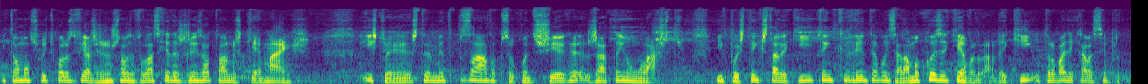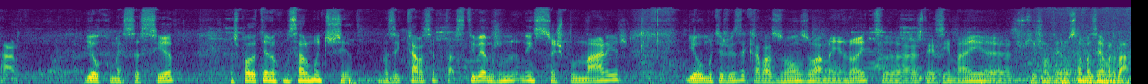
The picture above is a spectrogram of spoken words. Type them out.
e tomam-se 8 horas de viagem. Não estamos a falar sequer das regiões autónomas, que é mais. Isto é extremamente pesado. A pessoa, quando chega, já tem um lastro e depois tem que estar aqui e tem que rentabilizar. Há uma coisa que é verdade: aqui o trabalho acaba sempre tarde. Ele começa cedo, mas pode até não começar muito cedo, mas acaba sempre tarde. Se estivermos em sessões plenárias, ele muitas vezes acaba às 11 ou à meia-noite, às 10 e meia, as pessoas não têm noção, mas é verdade.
